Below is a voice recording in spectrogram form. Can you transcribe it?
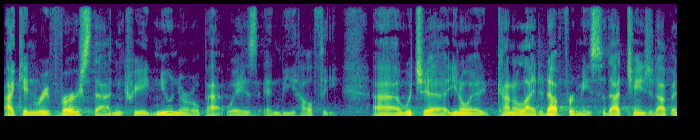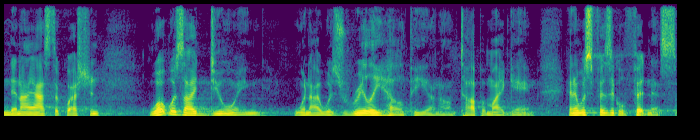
I can reverse that and create new neural pathways and be healthy, uh, which, uh, you know, it kind of lighted up for me. So that changed it up. And then I asked the question, what was I doing when I was really healthy and on top of my game. And it was physical fitness.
